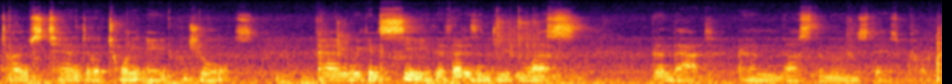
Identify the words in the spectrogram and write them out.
times 10 to the 28 joules. And we can see that that is indeed less than that, and thus the moon stays put.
